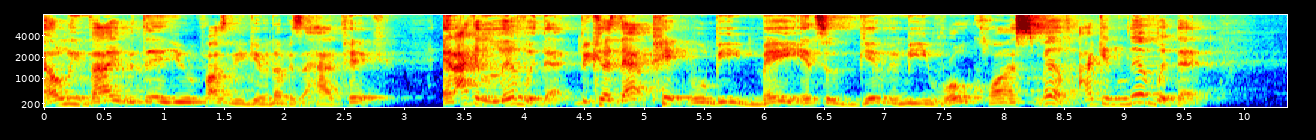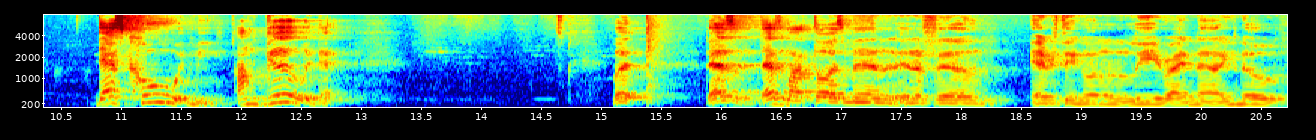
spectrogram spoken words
only valuable thing you would possibly be giving up is a high pick. And I can live with that because that pick will be made into giving me Roquan Smith. I can live with that. That's cool with me. I'm good with that. But that's that's my thoughts, man. The NFL, everything going on in the league right now. You know,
